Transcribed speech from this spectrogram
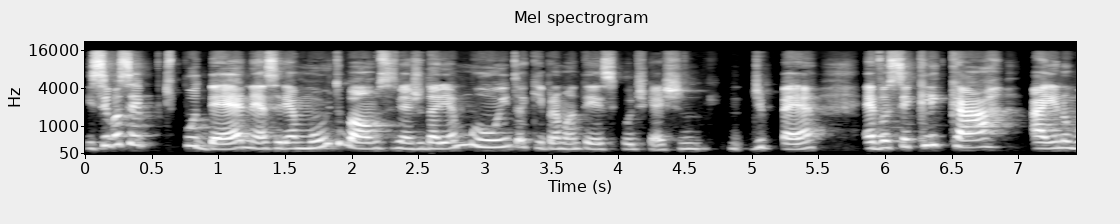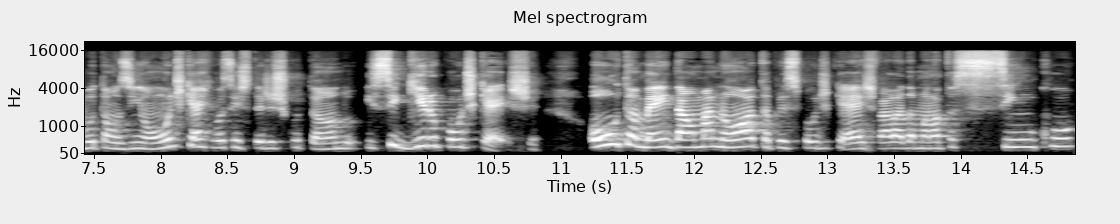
E se você puder, né, seria muito bom, você me ajudaria muito aqui para manter esse podcast de pé, é você clicar aí no botãozinho onde quer que você esteja escutando e seguir o podcast. Ou também dar uma nota para esse podcast, vai lá dar uma nota 5,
